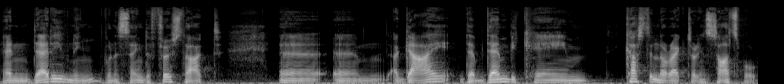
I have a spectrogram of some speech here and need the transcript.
and that evening when I sang the first act, uh, um, a guy that then became casting director in Salzburg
